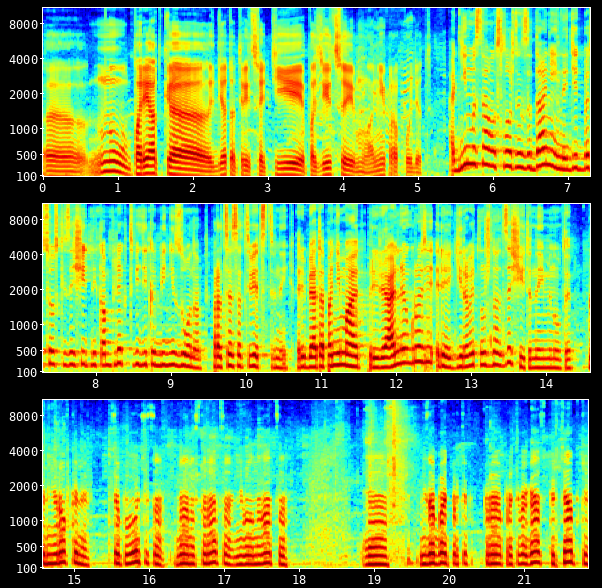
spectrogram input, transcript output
Э, Ну, порядка где-то 30 позиций они проходят. Одним из самых сложных заданий – надеть бойцовский защитный комплект в виде комбинезона. Процесс ответственный. Ребята понимают, при реальной угрозе реагировать нужно за считанные минуты. тренировками все получится. Главное стараться, не волноваться. Э, не забывать против, про противогаз, перчатки.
